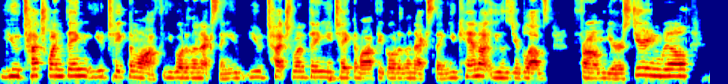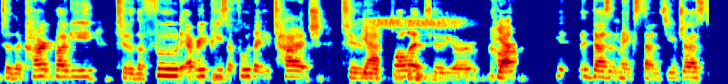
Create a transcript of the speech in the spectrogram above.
you touch one thing, you take them off, you go to the next thing. You you touch one thing, you take them off, you go to the next thing. You cannot use your gloves from your steering wheel to the cart buggy to the food, every piece of food that you touch to Yeah. your wallet to your Yeah. car. It, it doesn't make sense. You're just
